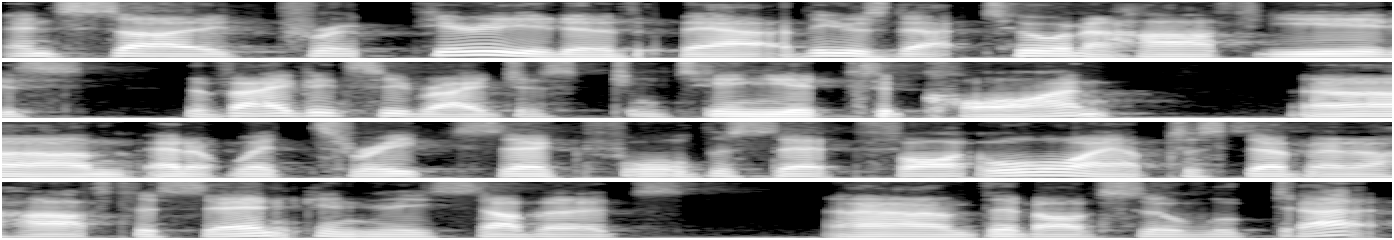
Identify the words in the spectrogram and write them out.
And so for a period of about, I think it was about two and a half years, the vacancy rate just continued to climb. Um, and it went 3%, 4%, 5 all the way up to 7.5% in these suburbs um, that I've of looked at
